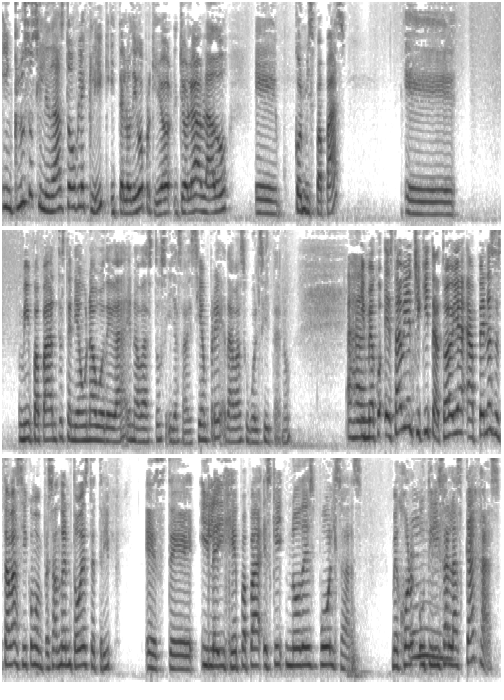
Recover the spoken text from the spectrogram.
incluso si le das doble clic, y te lo digo porque yo, yo lo he hablado eh, con mis papás, eh, mi papá antes tenía una bodega en Abastos y ya sabes, siempre daba su bolsita, ¿no? Y me estaba bien chiquita, todavía apenas estaba así como empezando en todo este trip. Este, y le dije, papá, es que no des bolsas, mejor mm. utiliza las cajas.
